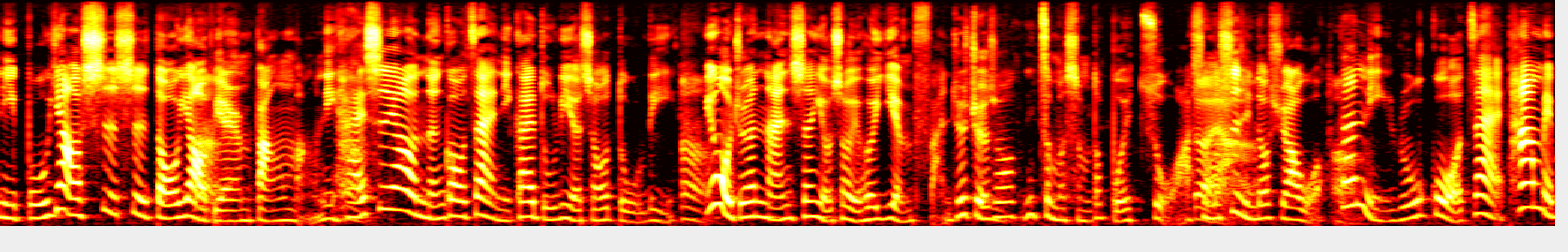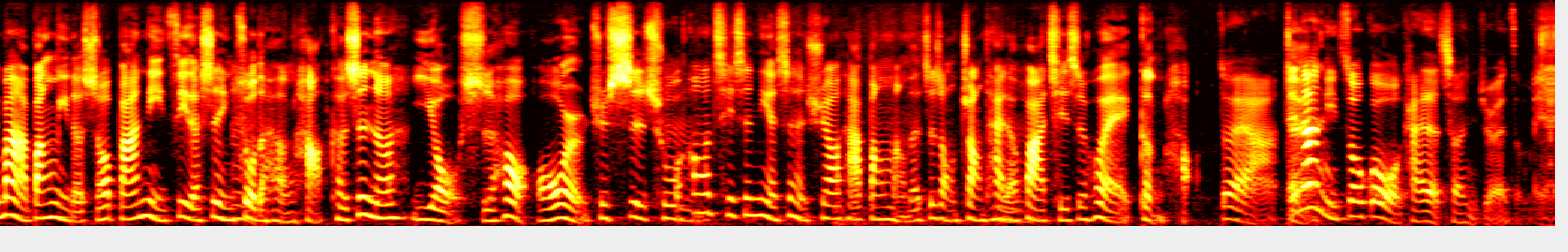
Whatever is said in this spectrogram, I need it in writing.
你不要事事都要嗯别人帮忙，你还是要能够在你该独立的时候独立。嗯因为我觉得男生有时候也会厌烦，就觉得说你怎么什么都不会做啊，什么事情都需要我。嗯但你如果在他没办法帮你的时候，把你自己的事情做得很好，可是呢，有时候偶尔去试出、嗯哦，其实你也是很需要他帮忙的这种状态的话，其实会更好。对啊，那你坐过我开的车，你觉得怎么样？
